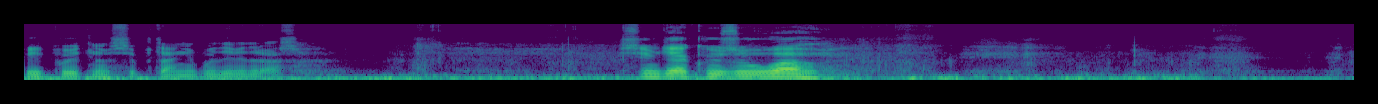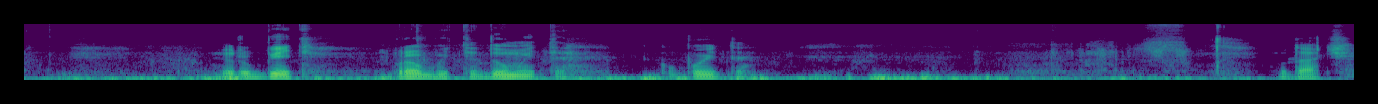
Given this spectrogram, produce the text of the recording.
відповідь на всі питання буде відразу. Всім дякую за увагу. Робіть, пробуйте, думайте, купуйте. Удачі!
